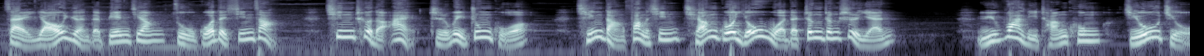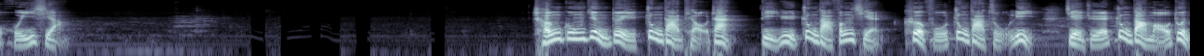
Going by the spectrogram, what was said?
在遥远的边疆，祖国的心脏，清澈的爱，只为中国。请党放心，强国有我的铮铮誓言，于万里长空久久回响。成功应对重大挑战，抵御重大风险，克服重大阻力，解决重大矛盾，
